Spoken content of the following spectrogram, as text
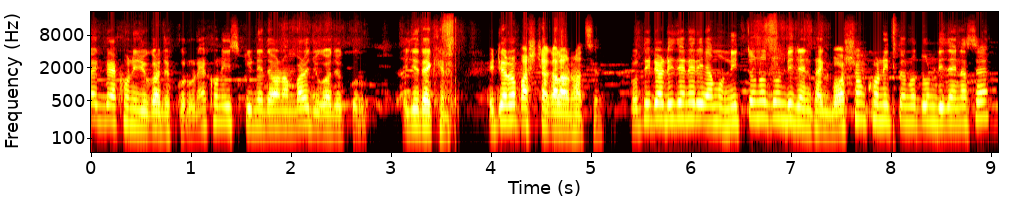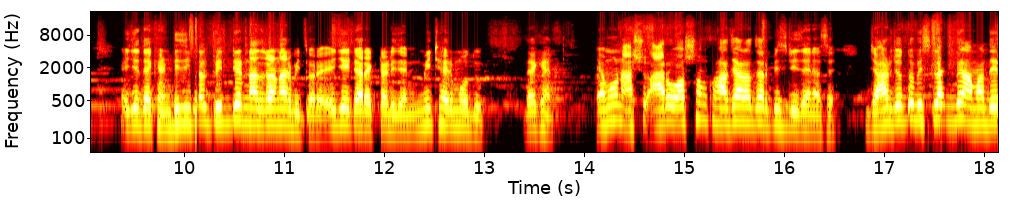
লাগবে এখনই যোগাযোগ করুন। এখনই স্ক্রিনে দেওয়া নাম্বারে যোগাযোগ করুন। এই যে দেখেন, এটারও পাঁচটা কালার আছে। প্রতিটা ডিজাইনেরই এমন নিত্য নতুন ডিজাইন থাকবে। অসংখ্য নিত্য নতুন ডিজাইন আছে। এই যে দেখেন ডিজিটাল প্রিন্টের নাজরানার ভিতরে, এই যে এটার একটা ডিজাইন, মিঠাইয়ের মধু। দেখেন, এমন আরও অসংখ্য হাজার হাজার পিস ডিজাইন আছে। যার যত পিস লাগবে, আমাদের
